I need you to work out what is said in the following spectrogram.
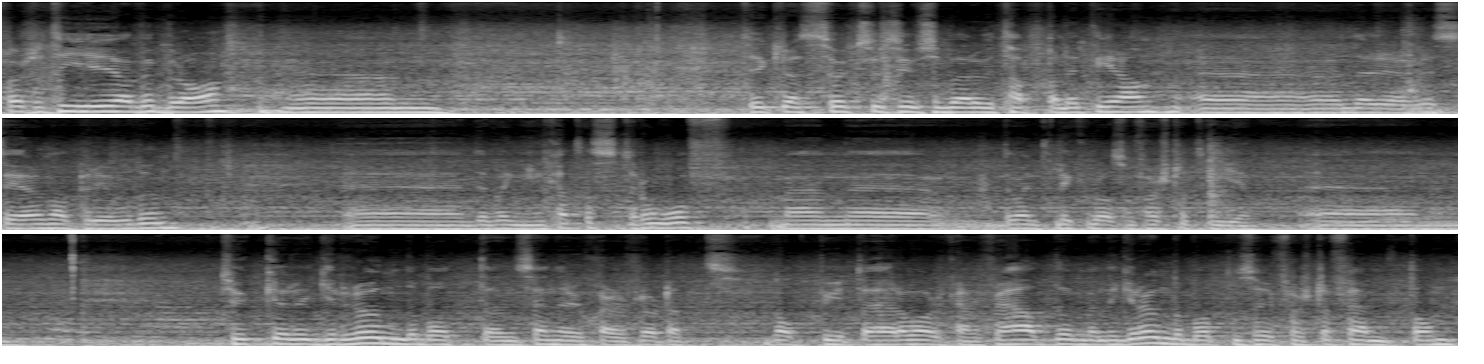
första tio gör vi bra. Ehm, tycker att successivt så börjar vi tappa lite grann eh, under resterande av perioden. Eh, det var ingen katastrof, men eh, det var inte lika bra som första tio. Ehm, tycker i grund och botten, sen är det självklart att något byte här och var kanske vi hade, men i grund och botten så är första 15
